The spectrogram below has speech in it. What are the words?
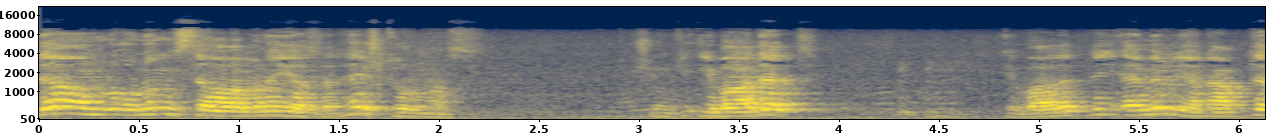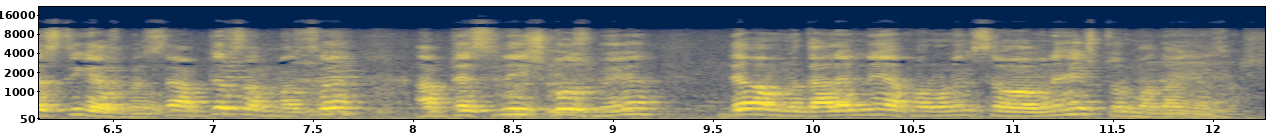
devamlı onun sevabını yazar. Hiç durmaz. Çünkü ibadet. İbadet ne? Emir yani abdestli gezmesi, abdest alması abdestini hiç bozmuyor. Devamlı kalem ne yapar? Onun sevabını hiç durmadan yazar.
